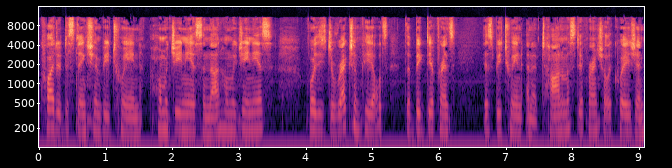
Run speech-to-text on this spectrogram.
quite a distinction between homogeneous and non-homogeneous. For these direction fields, the big difference is between an autonomous differential equation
